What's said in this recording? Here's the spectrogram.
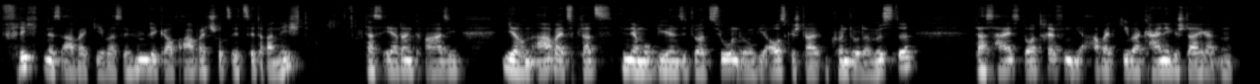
Pflichten des Arbeitgebers im Hinblick auf Arbeitsschutz etc. nicht, dass er dann quasi ihren Arbeitsplatz in der mobilen Situation irgendwie ausgestalten könnte oder müsste. Das heißt, dort treffen die Arbeitgeber keine gesteigerten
